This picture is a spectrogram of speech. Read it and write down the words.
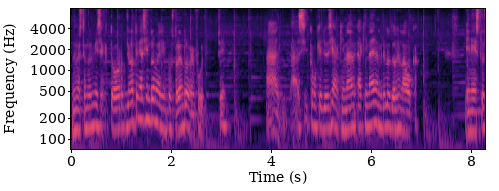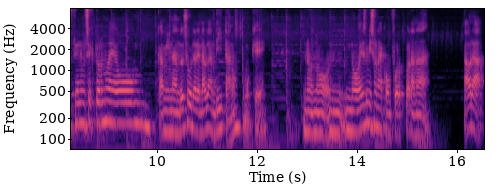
no, este no es mi sector. Yo no tenía síndrome del impostor en Robin Food, ¿sí? Ah, así como que yo decía, aquí, aquí nadie me mete los dedos en la boca. En esto estoy en un sector nuevo, caminando sobre arena blandita, ¿no? Como que no, no, no es mi zona de confort para nada. Ahora,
